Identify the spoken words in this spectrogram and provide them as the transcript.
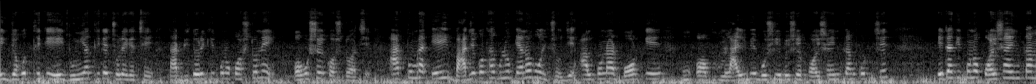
এই জগৎ থেকে, এই দুনিয়া থেকে চলে গেছে। তার ভিতরে কি কোনো কষ্ট নেই? অবশ্যই কষ্ট আছে। আর তোমরা এই বাজে কথাগুলো কেন বলছো যে আলপনার বরকে লাইভে বসিয়ে বসিয়ে পয়সা ইনকাম করছে? এটা কি কোনো পয়সা ইনকাম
